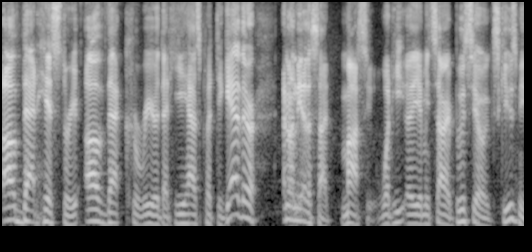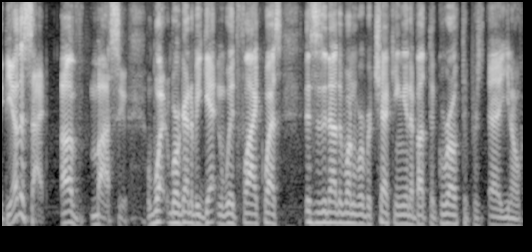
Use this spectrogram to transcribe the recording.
of that history, of that career that he has put together. And on the other side, Massu, what he, I mean, sorry, Busio, excuse me, the other side of Massu, what we're going to be getting with FlyQuest. This is another one where we're checking in about the growth, the, uh, you know,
